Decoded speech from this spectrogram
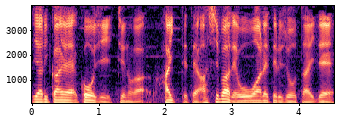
やり替え工事っていうのが入ってて、足場で覆われてる状態で、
